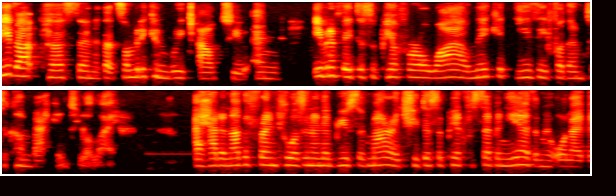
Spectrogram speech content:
be that person that somebody can reach out to and even if they disappear for a while make it easy for them to come back into your life I had another friend who was in an abusive marriage. She disappeared for seven years, and we were all like,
